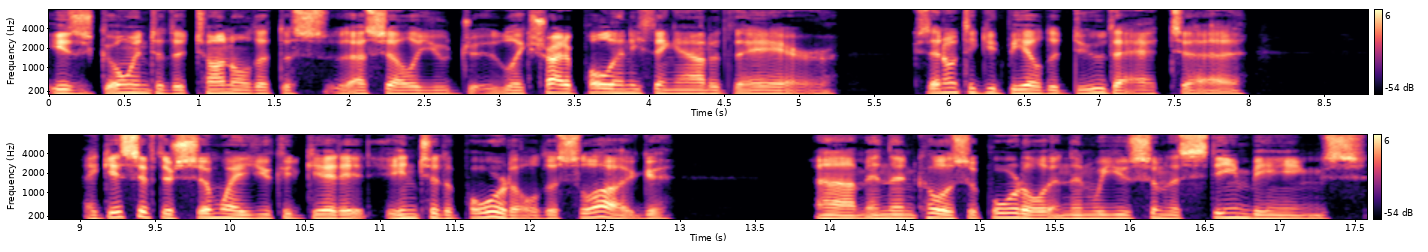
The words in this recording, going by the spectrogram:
is go into the tunnel that the SLU, like try to pull anything out of there. Because I don't think you'd be able to do that. Uh, I guess if there's some way you could get it into the portal, the slug, um, and then close the portal, and then we use some of the steam beings.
